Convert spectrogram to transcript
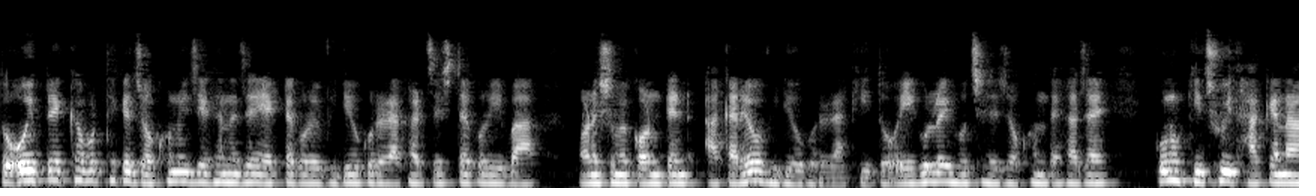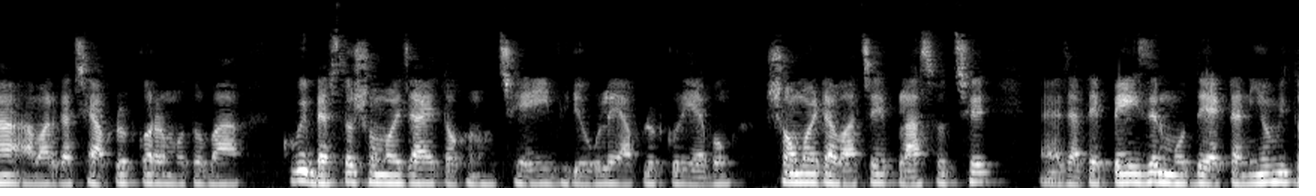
তো ওই প্রেক্ষাপট থেকে যখনই যেখানে যাই একটা করে ভিডিও করে রাখার চেষ্টা করি বা অনেক সময় কন্টেন্ট আকারেও ভিডিও করে রাখি। তো এইগুলোই হচ্ছে যখন দেখা যায় কোনো কিছুই থাকে না আমার কাছে আপলোড করার মতো বা খুবই ব্যস্ত সময় যায়, তখন হচ্ছে এই ভিডিওগুলোই আপলোড করি এবং সময়টা বাঁচে। প্লাস হচ্ছে যাতে পেজের মধ্যে একটা নিয়মিত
